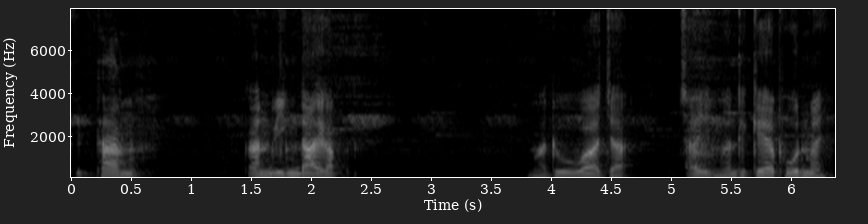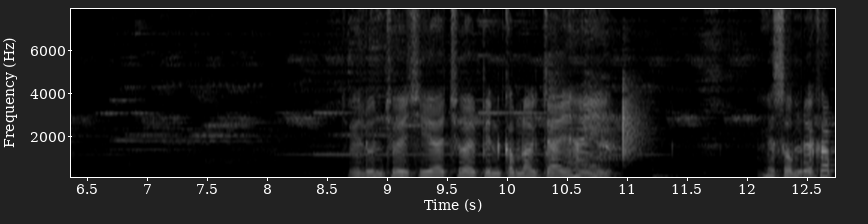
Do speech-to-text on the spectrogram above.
ทิศทางการวิ่งได้ครับ มาดูว่าจะใช่เหมือนที่แกพูดไหมช่วยลุ้นช่วยเชียร์ช่วยเป็นกำลังใจให้เฮียสมด้วยครับ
